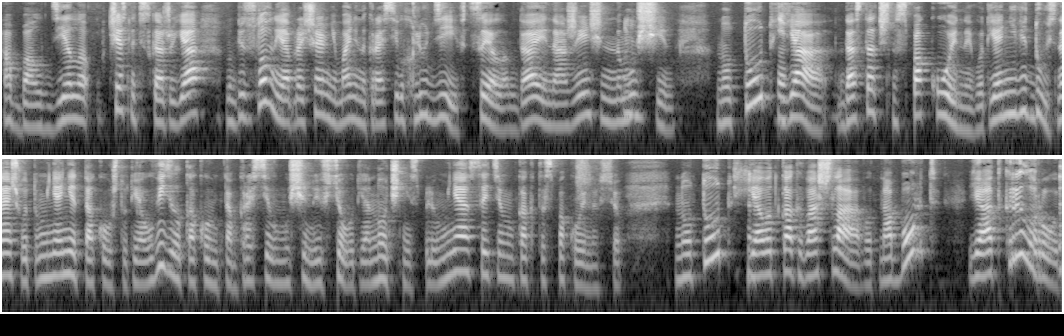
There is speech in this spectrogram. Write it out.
обалдела. Честно тебе скажу, я, ну, безусловно, я обращаю внимание на красивых людей в целом, да, и на женщин, и на мужчин. Но тут я достаточно спокойный. Вот я не ведусь, знаешь, вот у меня нет такого, что я увидела какого-нибудь там красивого мужчину, и все, вот я ночь не сплю. У меня с этим как-то спокойно все. Но тут я вот как вошла вот на борт, я открыла рот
